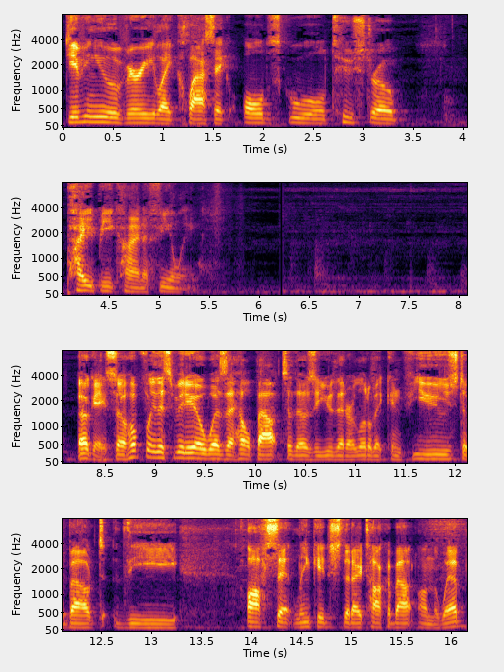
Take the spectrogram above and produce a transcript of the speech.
giving you a very like classic old school two stroke pipey kind of feeling. Okay, so hopefully this video was a help out to those of you that are a little bit confused about the offset linkage that I talk about on the web.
